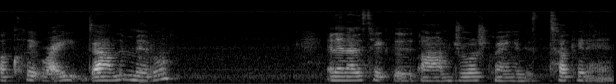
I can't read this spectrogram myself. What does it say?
a clip right down the middle. And then I just take the um, drawstring and just tuck it in.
